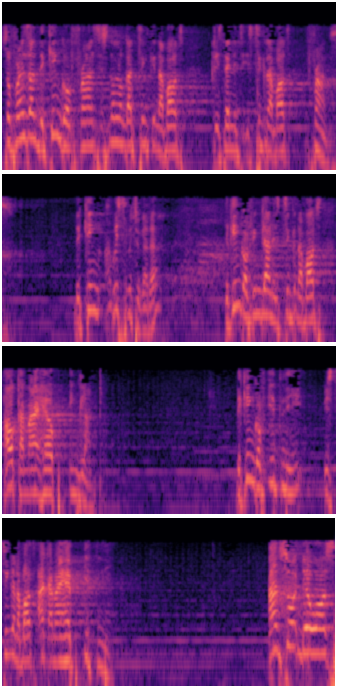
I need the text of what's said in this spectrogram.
So, for instance, the king of France is no longer thinking about Christianity, he's thinking about France. The king, are we still together? The king of England is thinking about how can I help England. The king of Italy is thinking about how can I help Italy. And so there was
